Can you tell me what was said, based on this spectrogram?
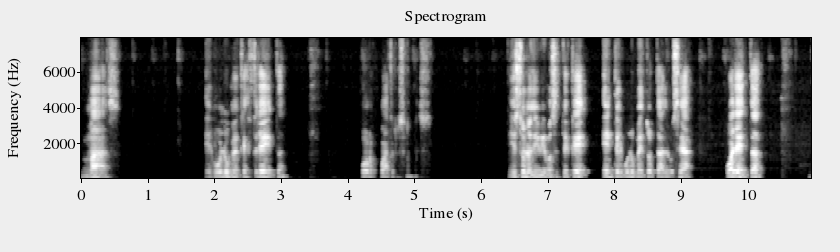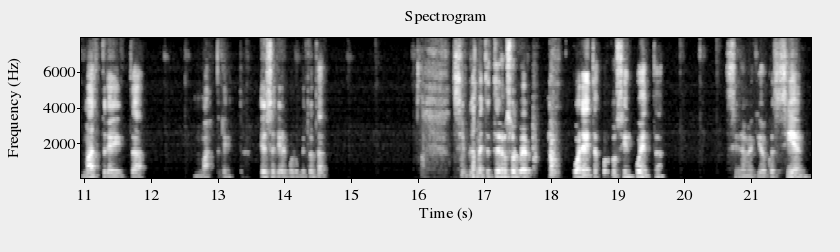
Más el volumen que es 30 por 4 soles. Y eso lo dividimos entre qué? Entre el volumen total, o sea, 40 más 30 más 30. Ese sería el volumen total. Simplemente te resolver 40 por 250, si no me equivoco es 100,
